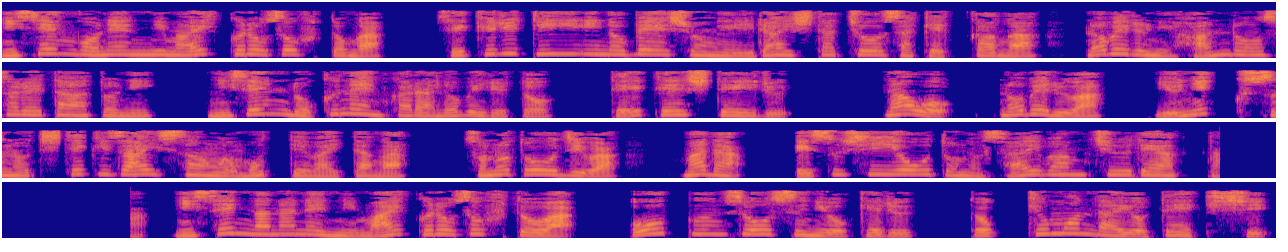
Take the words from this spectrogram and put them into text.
2005年にマイクロソフトがセキュリティイノベーションへ依頼した調査結果がノベルに反論された後に2006年からノベルと提携している。なお、ノベルはユニックスの知的財産を持ってはいたが、その当時はまだ SCO との裁判中であった。2007年にマイクロソフトはオープンソースにおける特許問題を提起し、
